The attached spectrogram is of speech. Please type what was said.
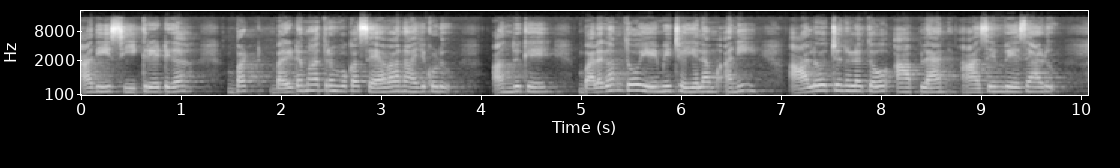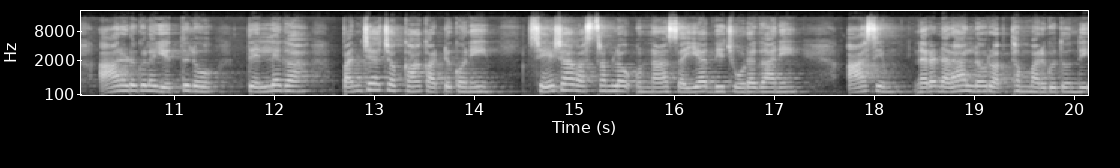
అది సీక్రెట్గా బట్ బయట మాత్రం ఒక సేవా నాయకుడు అందుకే బలగంతో ఏమీ చెయ్యలం అని ఆలోచనలతో ఆ ప్లాన్ ఆశం వేశాడు. ఆరడుగుల ఎత్తులో తెల్లగా పంచ చొక్కా కట్టుకొని శేషావస్త్రంలో ఉన్న సయ్యాద్ని చూడగానే ఆసిం నరనరాల్లో రక్తం మరుగుతుంది.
